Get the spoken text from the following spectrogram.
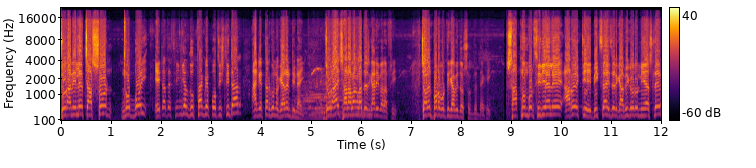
জোড়া নিলে চারশো নব্বই এটাতে সিঙ্গেল দুধ থাকবে পঁচিশ লিটার আগেরটার কোনো গ্যারান্টি নাই। জোড়ায় সারা বাংলাদেশ গাড়ি ভাড়া ফ্রি চলেন পরবর্তী গাভী দর্শকদের দেখি সাত নম্বর সিরিয়ালে আরও একটি বিগ সাইজের গাভী গরু নিয়ে আসলেন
